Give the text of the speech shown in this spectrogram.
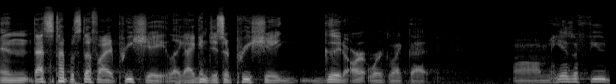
and that's the type of stuff I appreciate. Like I can just appreciate good artwork like that. Um, he has a few.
